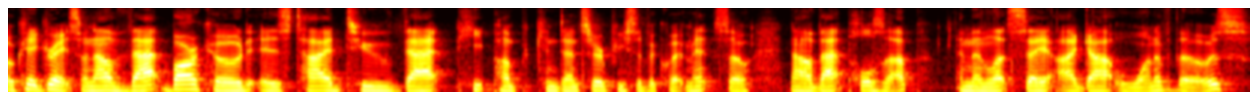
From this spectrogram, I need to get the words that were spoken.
Okay, great. So now that barcode is tied to that heat pump condenser piece of equipment. So now that pulls up. And then let's say I got one of those.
